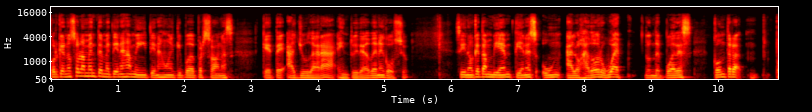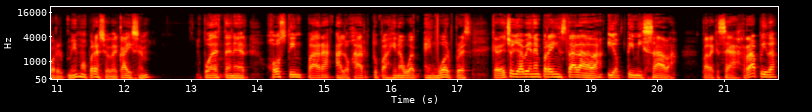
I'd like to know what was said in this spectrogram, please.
Porque no solamente me tienes a mí, tienes un equipo de personas que te ayudará en tu idea de negocio, sino que también tienes un alojador web donde puedes contra por el mismo precio de Kaizen puedes tener hosting para alojar tu página web en WordPress, que de hecho ya viene preinstalada y optimizada para que sea rápida,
